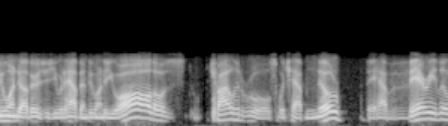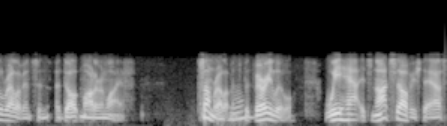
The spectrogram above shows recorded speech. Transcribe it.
do unto others as you would have them do unto you. All those childhood rules which have no they have very little relevance in adult modern life. Some relevance, Mhm. but very little. We have it's not selfish to ask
